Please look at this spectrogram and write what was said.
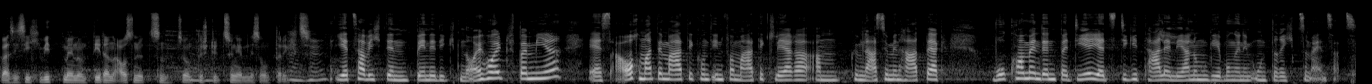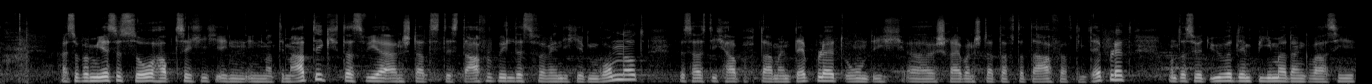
quasi sich widmen und die dann ausnutzen zur Unterstützung eben des Unterrichts. Mhm. Jetzt habe ich den Benedikt Neuhold bei mir. Er ist auch Mathematik- und Informatiklehrer am Gymnasium in Hartberg wo kommen denn bei dir jetzt digitale Lernumgebungen im Unterricht zum Einsatz? Also bei mir ist es so, hauptsächlich in, in, Mathematik, dass wir anstatt des Tafelbildes verwende ich eben OneNote. Das heißt, ich habe da mein Tablet und ich äh, schreibe anstatt auf der Tafel auf dem Tablet und das wird über den Beamer dann quasi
